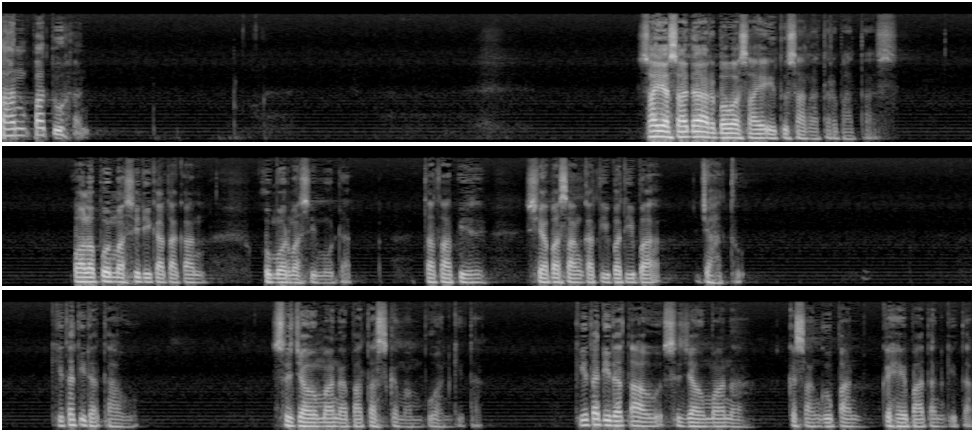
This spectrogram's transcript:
tanpa Tuhan. Saya sadar bahwa saya itu sangat terbatas. Walaupun masih dikatakan umur masih muda. Tetapi siapa sangka tiba-tiba jatuh. Kita tidak tahu sejauh mana batas kemampuan kita. Kita tidak tahu sejauh mana kesanggupan, kehebatan kita.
